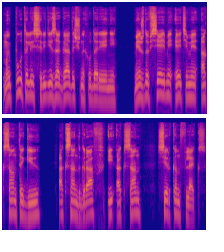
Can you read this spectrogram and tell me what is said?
Мы путались среди загадочных ударений, между всеми этими акцент aigu, акцент граф и акцент circumflex.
